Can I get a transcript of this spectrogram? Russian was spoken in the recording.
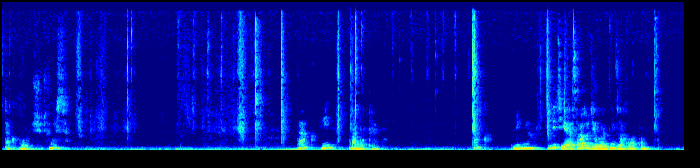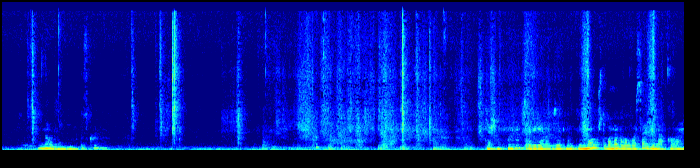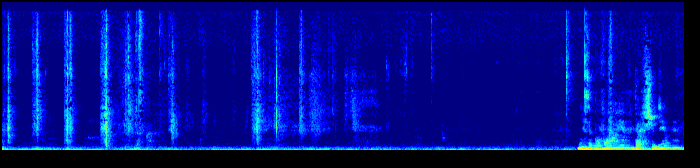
Так, голову чуть вниз. Так, и работаем. Так, линия. Видите, я сразу делаю одним захватом. На удлинение пускай. Держим. Проверяем обязательно длину, чтобы она была у вас одинаковая. Не забываем. Дальше делаем.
